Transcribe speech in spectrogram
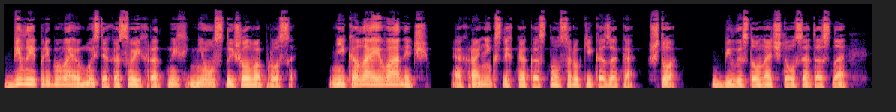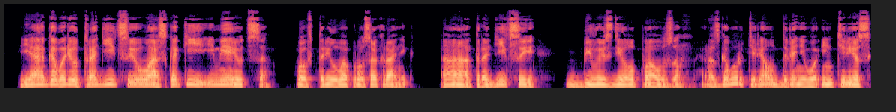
Билый, пребывая в мыслях о своих родных, не услышал вопроса. «Николай Иванович!» Охранник слегка коснулся руки казака. «Что?» Билый словно очнулся ото сна. «Я говорю, традиции у вас какие имеются?» Повторил вопрос охранник. «А, традиции!» Билый сделал паузу. Разговор терял для него интерес.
